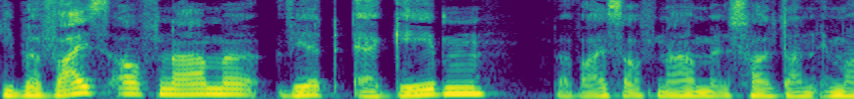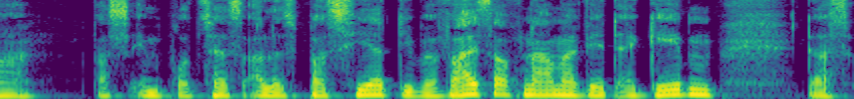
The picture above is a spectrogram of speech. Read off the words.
die Beweisaufnahme wird ergeben. Beweisaufnahme ist halt dann immer was im Prozess alles passiert. Die Beweisaufnahme wird ergeben, dass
